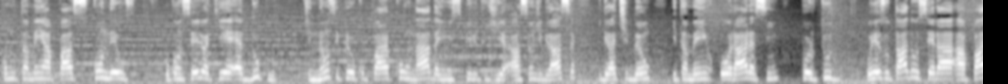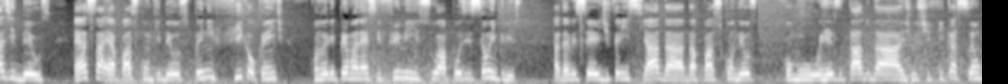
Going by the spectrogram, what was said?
como também a paz com Deus. O conselho aqui é duplo, de não se preocupar com nada em um espírito de ação de graça e gratidão e também orar assim por tudo. O resultado será a paz de Deus. Essa é a paz com que Deus planifica o crente quando ele permanece firme em sua posição em Cristo. Ela deve ser diferenciada da paz com Deus como resultado da justificação.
